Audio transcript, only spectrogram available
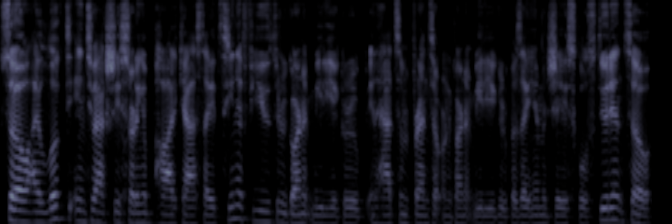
so I looked into actually starting a podcast. I had seen a few through Garnet Media Group and had some friends that were in Garnet Media Group as I am a J school student. So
